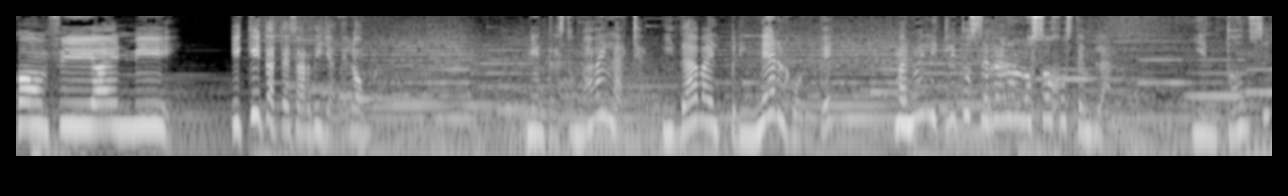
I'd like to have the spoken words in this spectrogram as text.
Confía en mí y quítate esa ardilla del hombro. Mientras tomaba el hacha y daba el primer golpe, Manuel y Cleto cerraron los ojos temblando. Y entonces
